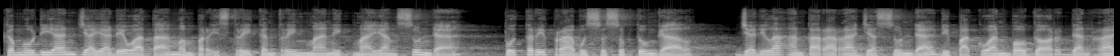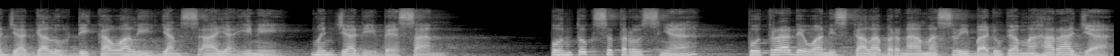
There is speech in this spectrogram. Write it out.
Kemudian Jayadewata memperistri Kentring Manik Mayang Sunda, putri Prabu Susuk Tunggal, jadilah antara Raja Sunda di Pakuan Bogor dan Raja Galuh di Kawali yang saya ini, menjadi besan. Untuk seterusnya, putra Dewa Niskala bernama Sri Baduga Maharaja,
